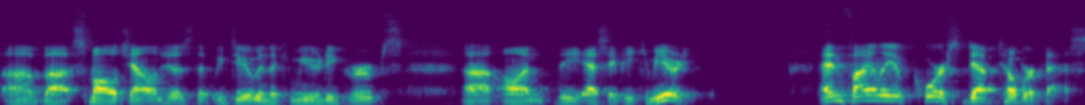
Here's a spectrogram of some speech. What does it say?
of uh, small challenges that we do in the community groups uh, on the SAP community? And finally, of course, Devtoberfest.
